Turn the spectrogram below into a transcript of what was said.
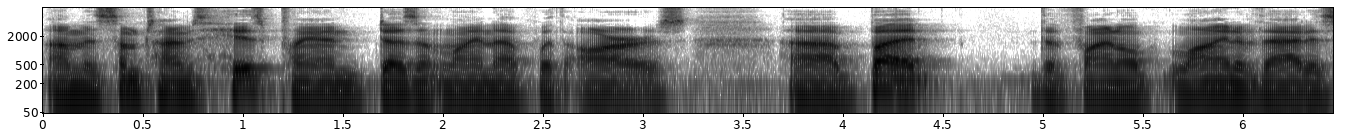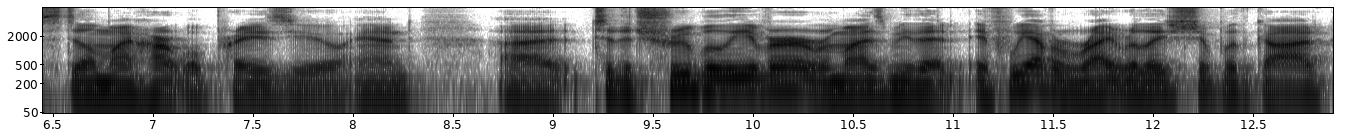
um, and sometimes His plan doesn't line up with ours. Uh, but the final line of that is, "Still, my heart will praise you." And uh, to the true believer, it reminds me that if we have a right relationship with God,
